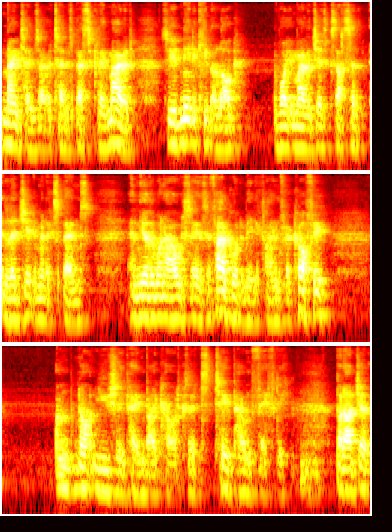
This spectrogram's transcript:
nine times out of ten it's best to claim mileage. So you'd need to keep a log of what your mileage is because that's a, legitimate expense. And the other one I always say is if I go to meet a client for a coffee, I'm not usually paying by card because it's two pound fifty. Mm-hmm. But I just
